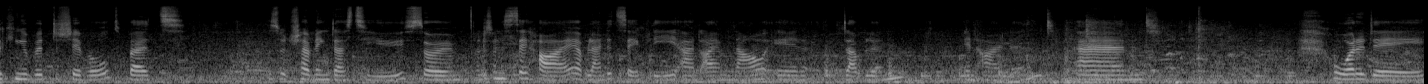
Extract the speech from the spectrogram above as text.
Looking a bit disheveled, but this is what traveling does to you. So I just want to say hi. I've landed safely and I am now in Dublin in Ireland. And what a day.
